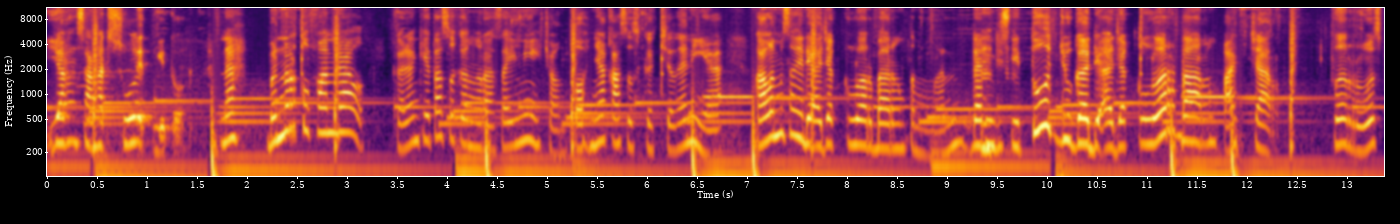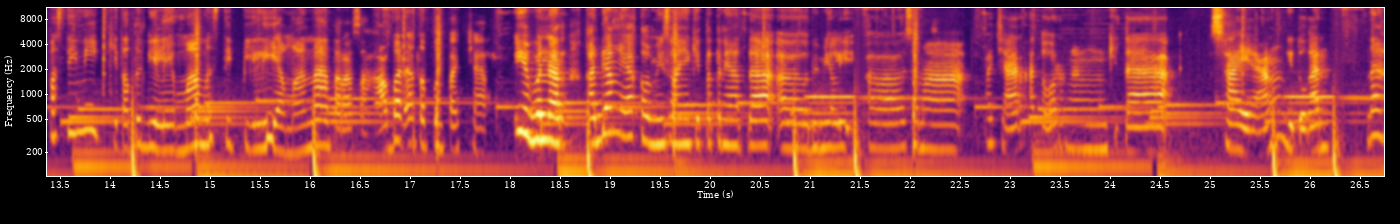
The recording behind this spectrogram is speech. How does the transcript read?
yang sangat sulit gitu. Nah bener tuh Vandel kadang kita suka ngerasa ini contohnya kasus kecilnya nih ya. Kalau misalnya diajak keluar bareng temen dan di situ juga diajak keluar bareng pacar terus pasti nih kita tuh dilema mesti pilih yang mana antara sahabat ataupun pacar. Iya benar. Kadang ya kalau misalnya kita ternyata uh, lebih milih uh, sama pacar atau orang yang kita sayang gitu kan. Nah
